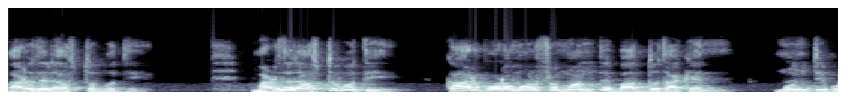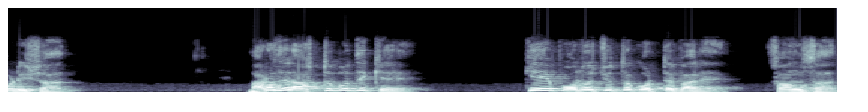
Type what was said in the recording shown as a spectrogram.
ভারতের রাষ্ট্রপতি। ভারতের রাষ্ট্রপতি কার পরামর্শ মানতে বাধ্য থাকেন মন্ত্রী পরিষদ ভারতের রাষ্ট্রপতিকে কে পদচ্যুত করতে পারে? সংসদ।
